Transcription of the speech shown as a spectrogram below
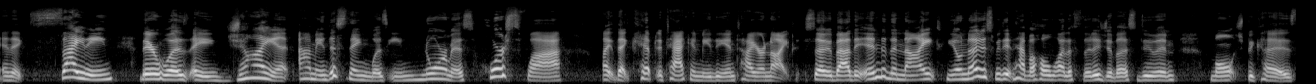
and exciting, there was a giant, I mean, this thing was enormous, horsefly like that kept attacking me the entire night. So by the end of the night, you'll notice we didn't have a whole lot of footage of us doing mulch because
